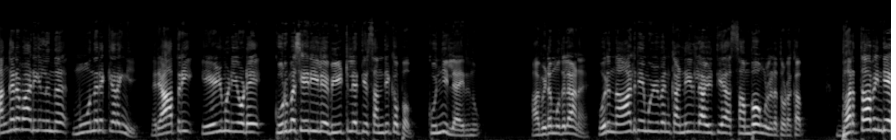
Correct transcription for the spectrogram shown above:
അങ്കനവാടിയിൽ നിന്ന് മൂന്നരക്കിറങ്ങി രാത്രി ഏഴുമണിയോടെ കുറുമശ്ശേരിയിലെ വീട്ടിലെത്തിയ സന്ധ്യക്കൊപ്പം കുഞ്ഞില്ലായിരുന്നു. അവിടെ മുതലാണ് ഒരു നാടിനെ മുഴുവൻ കണ്ണീരിലാഴ്ത്തിയ സംഭവങ്ങളുടെ തുടക്കം. ഭർത്താവിന്റെ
